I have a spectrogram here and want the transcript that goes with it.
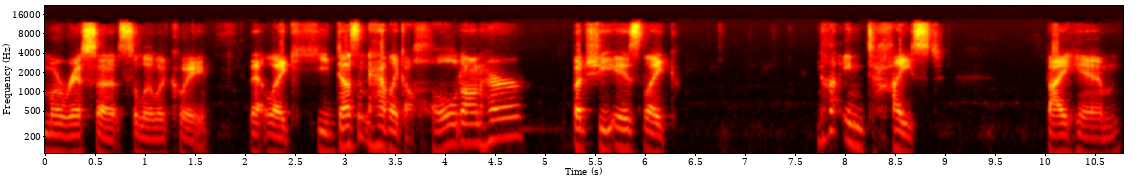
Marissa soliloquy that like he doesn't have like a hold on her, but she is like not enticed by him,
